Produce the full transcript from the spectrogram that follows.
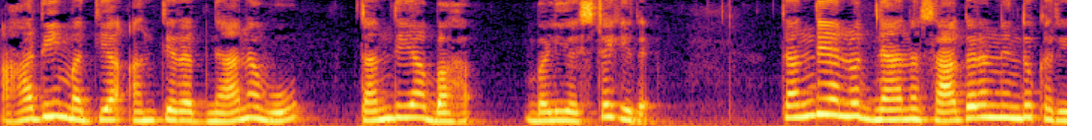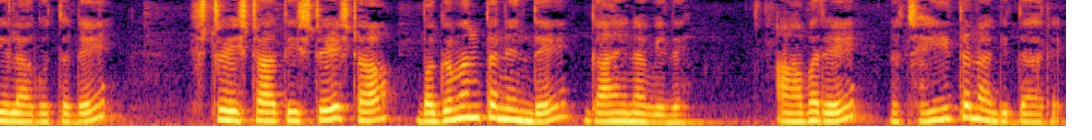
ಆದಿ, ಮಧ್ಯ, ಅಂತ್ಯದ ಜ್ಞಾನವು ತಂದೆಯ ಬಹ, ಬಳಿಯಷ್ಟೇ ಇದೆ. ತಂದೆಯನ್ನು ಜ್ಞಾನ ಸಾಗರನೆಂದು ಕರೆಯಲಾಗುತ್ತದೆ. ಶ್ರೇಷ್ಠಾತಿ ಶ್ರೇಷ್ಠ ಭಗವಂತನೆಂದೇ ಗಾಯನವಿದೆ. ಅವರೇ ರಚಯಿತನಾಗಿದ್ದಾರೆ.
